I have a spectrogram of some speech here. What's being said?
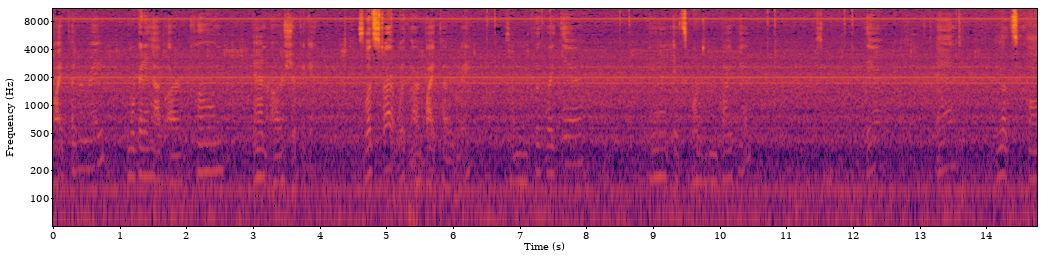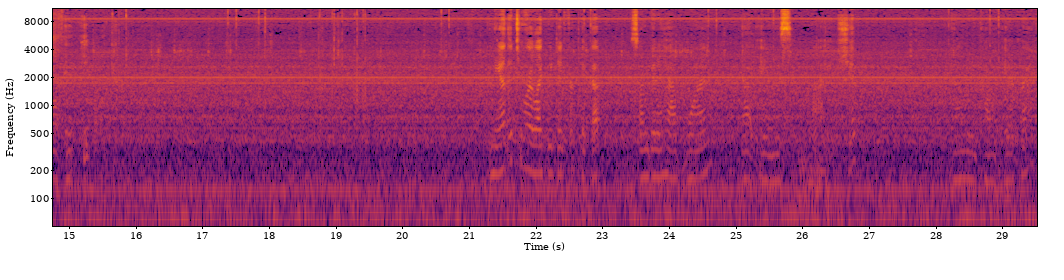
biped array, and we're going to have our cone and our ship again. So let's start with our biped array. So I'm going to click right there, and it's going to be biped. So there, and let's call it people the other two are like we did for pickup. So I'm going to have one that is my ship And I'm going to call it aircraft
